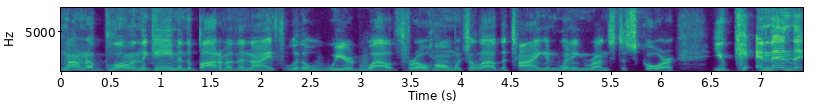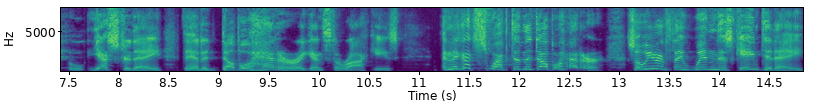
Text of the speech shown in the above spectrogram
wound up blowing the game in the bottom of the ninth with a weird wild throw home, which allowed the tying and winning runs to score. You can, and then the, yesterday they had a double header against the Rockies. And they got swept in the doubleheader. So even if they win this game today,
